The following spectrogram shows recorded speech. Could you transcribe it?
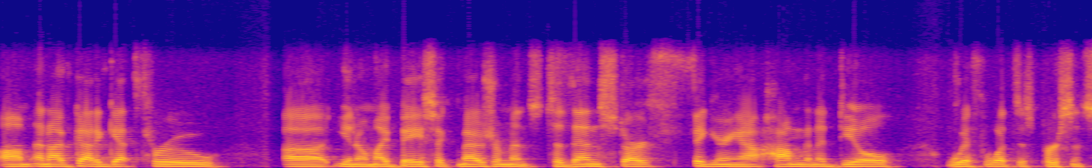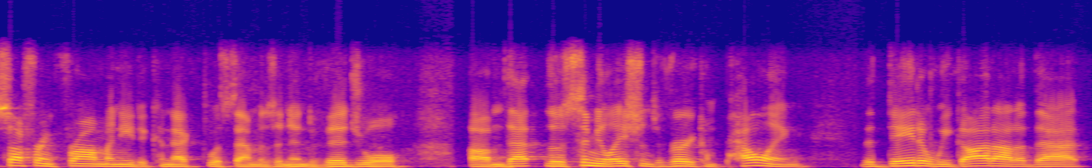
um, and I've got to get through uh, you know my basic measurements to then start figuring out how I'm going to deal with what this person's suffering from. I need to connect with them as an individual. Um, that those simulations are very compelling the data we got out of that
